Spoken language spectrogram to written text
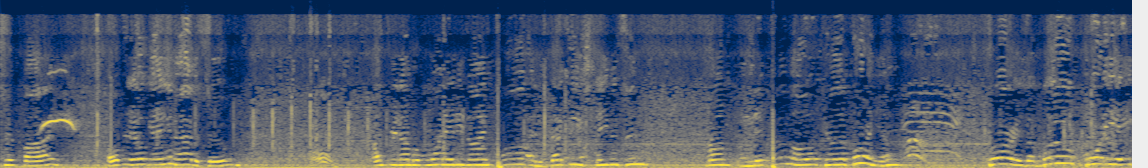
sponsored by Over Hill Gang in Havasu. Country number 189, Paul and Becky Stevenson from Nipomo, California. Car is a blue 48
